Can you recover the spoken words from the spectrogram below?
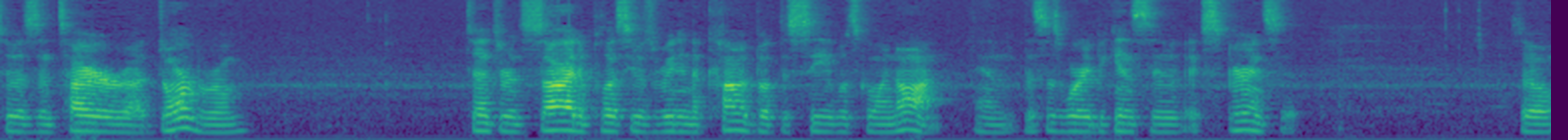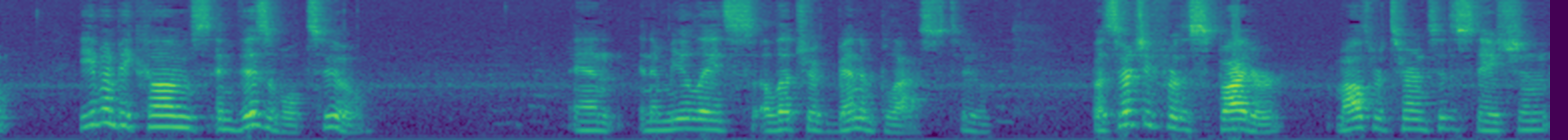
to his entire uh, dorm room to enter inside. And plus, he was reading a comic book to see what's going on. And this is where he begins to experience it. So even becomes invisible too. And it emulates electric bend and blast too. But searching for the spider, Miles returns to the station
